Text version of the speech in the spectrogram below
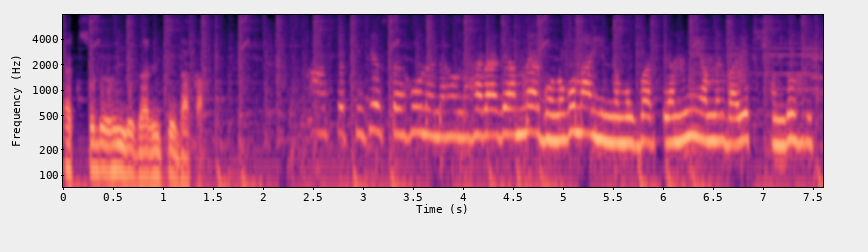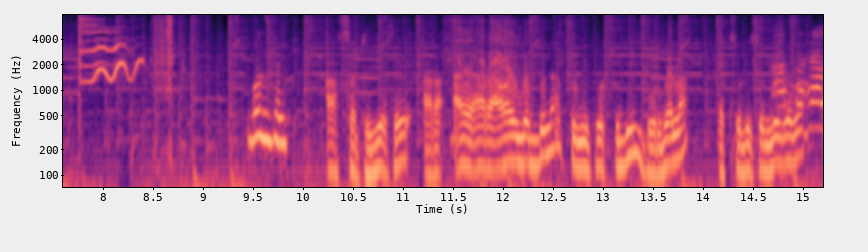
একশোটে ওখানে গাড়িতে ডাকা। আচ্ছা ঠিক আছে হনে না হনে হার আগে আমি আর ঘন ঘন আইন না মুখ বাড়তে আমি আমার ভাই একটু সন্দেহ হল বুঝলেন? আচ্ছা ঠিক আছে আর আর- আওয়াই লাগবে না তুমি পরশু দিন ভোরবেলা একশোটি চলে আচ্ছা যাবা হ্যাঁ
